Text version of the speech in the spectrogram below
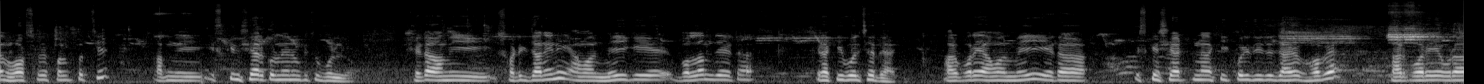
আমি হোয়াটসঅ্যাপে ফোন করছি, আপনি স্ক্রিন শেয়ার করুন, এরকম কিছু বলল। সেটা আমি সঠিক জানিনি, আমার মেয়েকে বললাম যে এটা এটা কি বলছে দেখ। তারপরে আমার মেয়ে এটা স্ক্রিন না কি করে দিয়েছে, যাই হোক হবে। তারপরে ওরা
